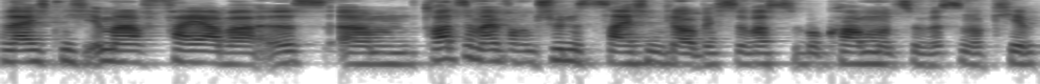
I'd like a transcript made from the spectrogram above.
vielleicht nicht immer feierbar ist. Ähm, trotzdem einfach ein schönes Zeichen, glaube ich, sowas zu bekommen und zu wissen, okay,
